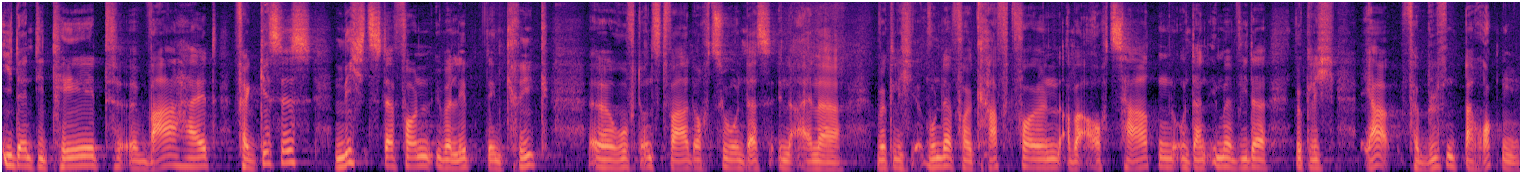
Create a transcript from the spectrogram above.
Identität, äh, Wahrheit, vergiss es, nichts davon überlebt den Krieg. äh, ruft uns zwar doch zu und das in einer wirklich wundervoll kraftvollen, aber auch zarten und dann immer wieder wirklich ja, verblüffend barocken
